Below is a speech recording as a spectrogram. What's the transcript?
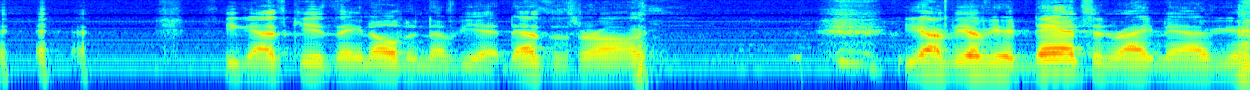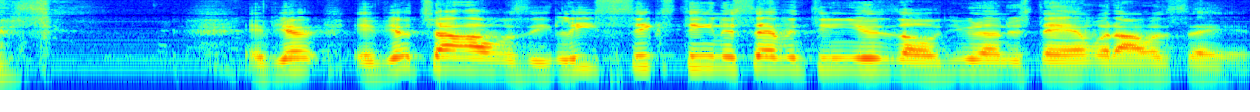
You guys' kids ain't old enough yet. That's what's wrong. you gotta be up here dancing right now. If, you're, if, your, if your child was at least 16 or 17 years old, you'd understand what I was saying.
